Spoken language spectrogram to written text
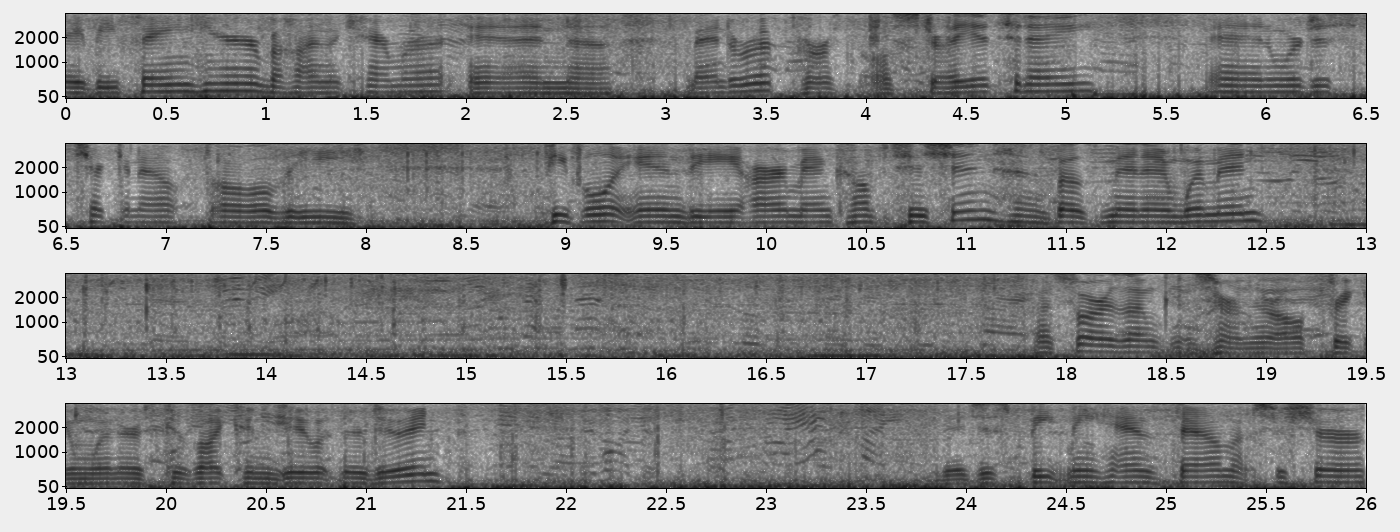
JB Fain here behind the camera in uh, Mandurah, Perth, Australia today. And we're just checking out all the people in the Ironman competition, both men and women. As far as I'm concerned, they're all freaking winners because I couldn't do what they're doing. They just beat me hands down, that's for sure.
